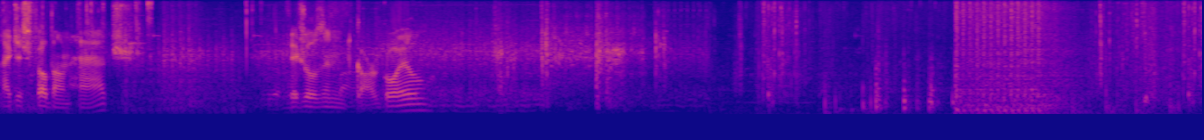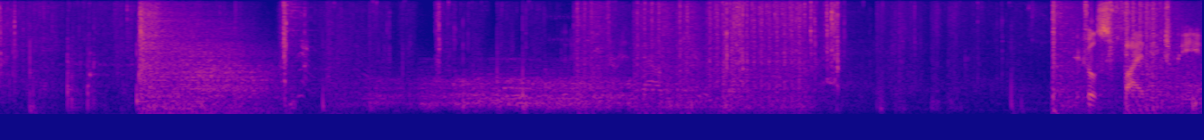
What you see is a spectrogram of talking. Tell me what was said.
I just fell down hatch. Vigils and gargoyle. Vigil's 5 HP.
